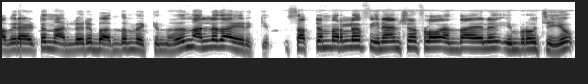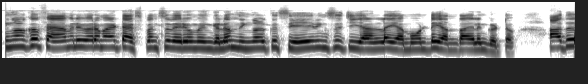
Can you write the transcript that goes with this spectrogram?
അവരായിട്ട് നല്ലൊരു ബന്ധം വെക്കുന്നത് നല്ലതായിരിക്കും. സെപ്റ്റംബറിൽ ഫിനാൻഷ്യൽ ഫ്ലോ എന്തായാലും ഇമ്പ്രൂവ് ചെയ്യും. നിങ്ങൾക്ക് ഫാമിലി പരമായിട്ട് എക്സ്പെൻസ് വരുമെങ്കിലും നിങ്ങൾക്ക് സേവിങ്സ് ചെയ്യാനുള്ള എമൗണ്ട് എന്തായാലും കിട്ടും. അത്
